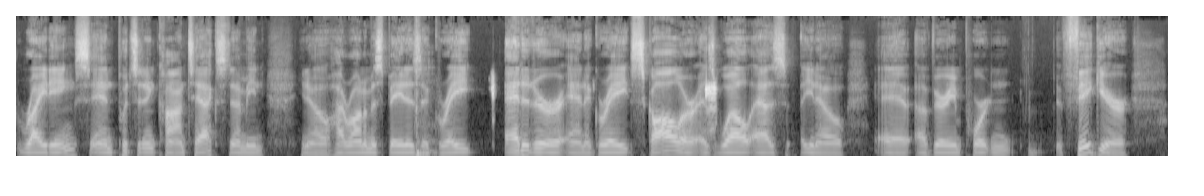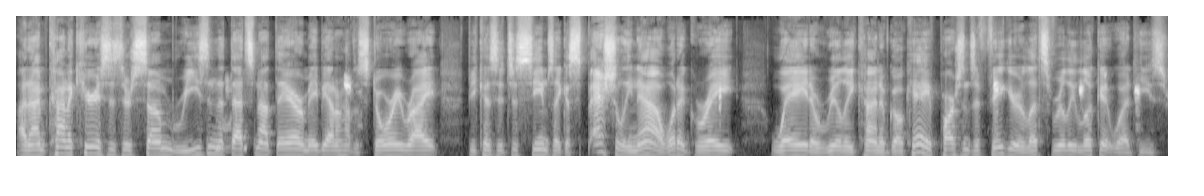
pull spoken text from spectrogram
writings and puts it in context. I mean, you know, Hymenaeus Beta is a great editor and a great scholar, as well as you know, a, a very important figure. And I'm kind of curious: is there some reason that that's not there? Or maybe I don't have the story right because it just seems like, especially now, what a great way to really kind of go, okay, Parsons a figure. Let's really look at what he's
